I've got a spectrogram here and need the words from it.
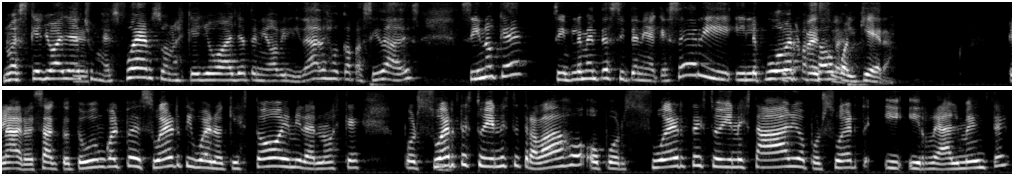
No es que yo haya hecho un esfuerzo, no es que yo haya tenido habilidades o capacidades, sino que simplemente así tenía que ser y, le pudo haber pasado cualquiera. Claro, exacto. Tuve un golpe de suerte y bueno, aquí estoy. Mira, no es que por suerte estoy en este trabajo o por suerte estoy en esta área o por suerte y, y realmente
